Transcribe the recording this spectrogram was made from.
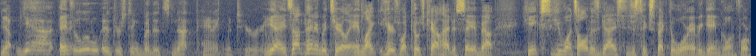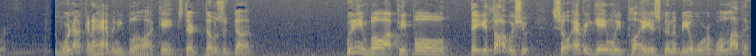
yeah, yeah, it's and, a little interesting, but it's not panic material. Yeah, it's not, not panic material. And like, here's what Coach Cal had to say about he he wants all of his guys to just expect a war every game going forward. We're not going to have any blowout games. They're, those are done. We didn't blow out people that you thought we should. So every game we play is going to be a war. We'll love it.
